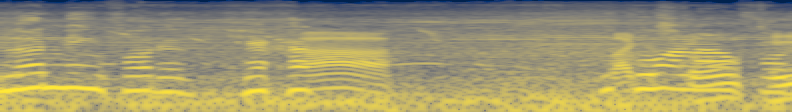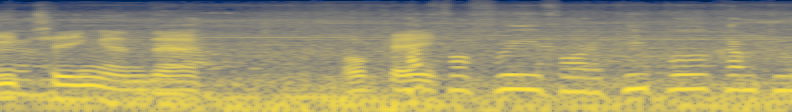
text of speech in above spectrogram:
learning for the haircut. Ah, like school teaching the, and uh, okay. for free for the people come to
